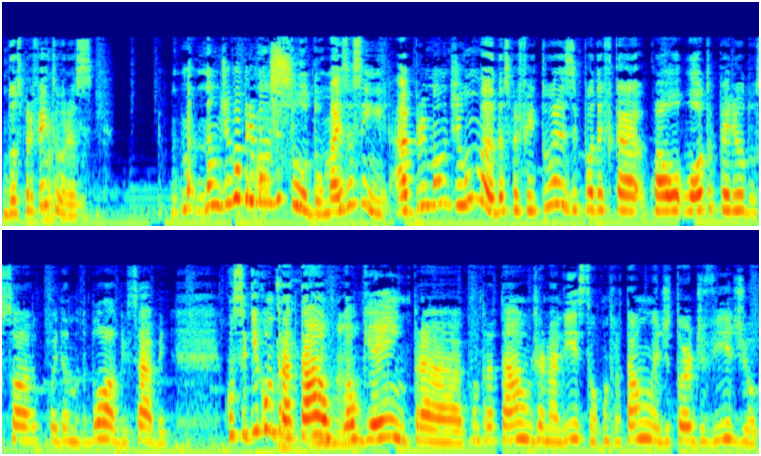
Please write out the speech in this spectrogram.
em duas prefeituras. Não digo abrir mão de tudo, mas assim, abrir mão de uma das prefeituras e poder ficar com o outro período só cuidando do blog, sabe? Conseguir contratar al- alguém pra contratar um jornalista ou contratar um editor de vídeo.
